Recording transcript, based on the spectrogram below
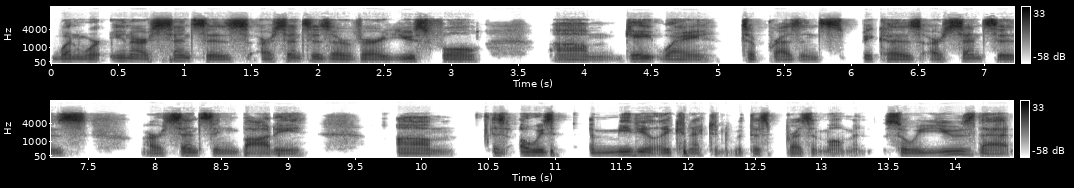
when we're in our senses, our senses are a very useful um, gateway to presence because our senses, our sensing body, um, is always immediately connected with this present moment. So we use that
